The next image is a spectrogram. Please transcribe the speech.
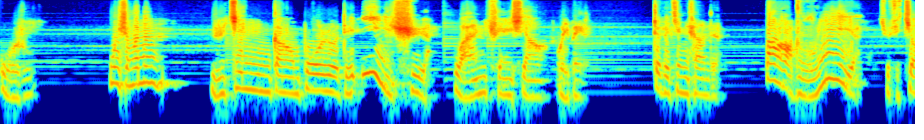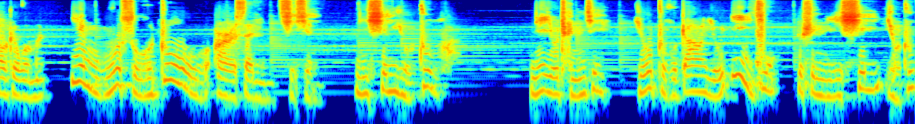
误入。为什么呢？与金刚般若的意趣完全相违背了。这个经上的大主意呀，就是教给我们：应无所住而生其心。你心有住啊，你有成见、有主张、有意见，就是你心有住。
